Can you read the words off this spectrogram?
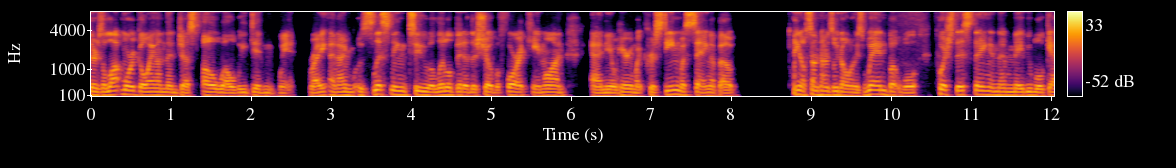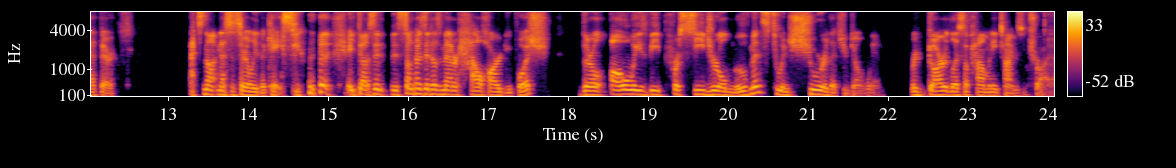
there's a lot more going on than just, oh, well, we didn't win. Right. And I was listening to a little bit of the show before I came on and, you know, hearing what Kristine was saying about, you know, sometimes we don't always win, but we'll push this thing and then maybe we'll get there that's not necessarily the case. it doesn't, sometimes it doesn't matter how hard you push. There'll always be procedural movements to ensure that you don't win, regardless of how many times you try.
